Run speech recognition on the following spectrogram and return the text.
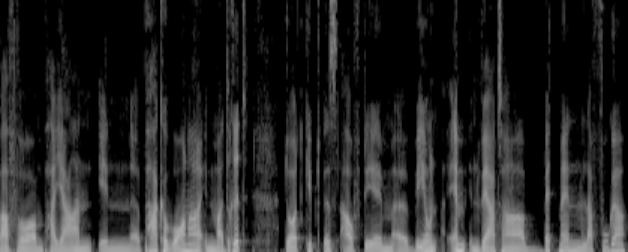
war vor ein paar Jahren in äh, Parque Warner in Madrid. Dort gibt es auf dem äh, B&M-Inverter Batman La Fuga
